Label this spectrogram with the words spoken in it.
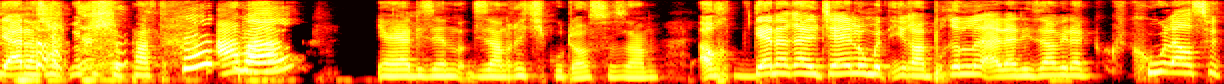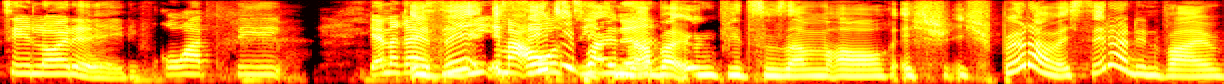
Ja, das hat wirklich gepasst. Guck Aber mal. Ja, ja, die, sehen, die sahen richtig gut aus zusammen. Auch generell JLo mit ihrer Brille, Alter, die sah wieder cool aus für zehn Leute, ey. Die Frau hat die. Generell, Ich sehe seh die beiden ne? aber irgendwie zusammen auch. Ich, ich spüre da, ich sehe da den Vibe.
